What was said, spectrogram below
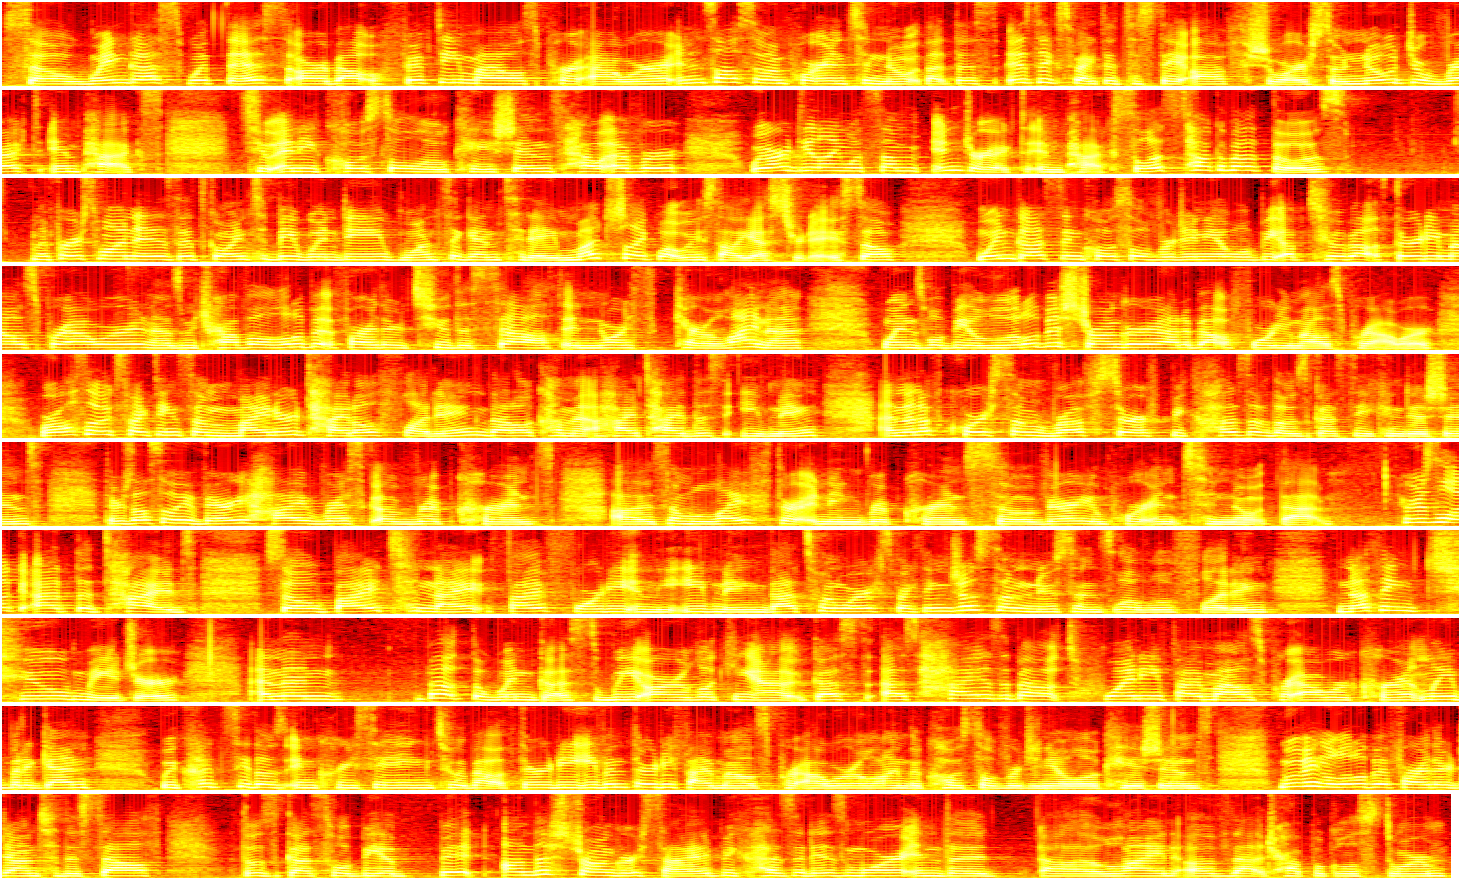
So wind gusts with this are about 50 miles per hour. And it's also important to note that this is expected to stay offshore, so no direct impacts to any coastal locations. However, we are dealing with some indirect impacts. So let's talk about those. The first one is it's going to be windy once again today, much like what we saw yesterday. So wind gusts in coastal Virginia will be up to about 30 miles per hour. And as we travel a little bit farther to the south in North Carolina, winds will be a little bit stronger at about 40 miles per hour. We're also expecting some minor tidal flooding that'll come at high tide this evening. And then of course some rough surf because of those gusty conditions. There's also a very high risk of rip currents, uh, some life-threatening rip currents. So very important to note that. Here's a look at the tides. So by tonight, 540 in the evening, that's when we're expecting just some nuisance level of flooding, nothing too major. And then about the wind gusts, we are looking at gusts as high as about 25 miles per hour currently, but again, we could see those increasing to about 30, even 35 miles per hour along the coastal Virginia locations. Moving a little bit farther down to the south, those gusts will be a bit on the stronger side because it is more in the uh, line of that tropical storm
